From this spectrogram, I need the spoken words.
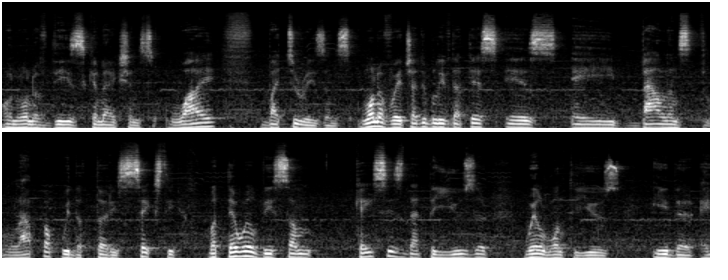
on one of these connections. Why? By two reasons. One of which I do believe that this is a balanced laptop with a 3060, but there will be some cases that the user will want to use either a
